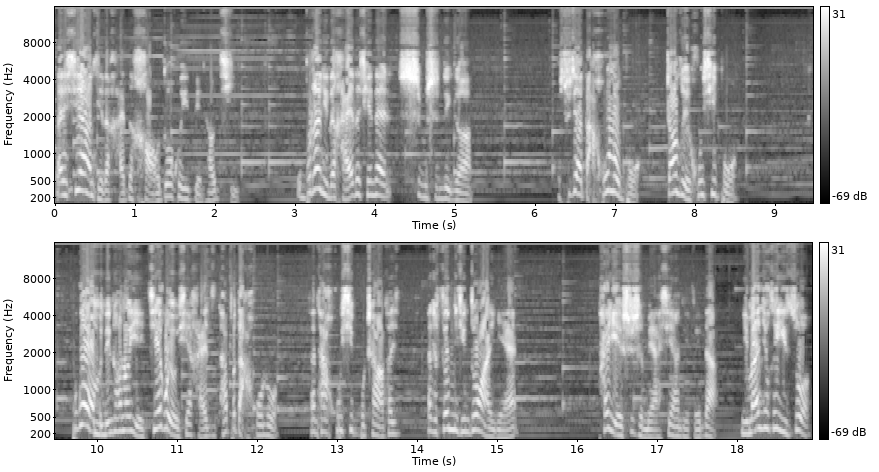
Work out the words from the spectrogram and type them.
但腺样体的孩子好多会扁桃体。我不知道你的孩子现在是不是那个睡觉打呼噜不？张嘴呼吸不？不过我们临床中也接过有些孩子，他不打呼噜，但他呼吸不畅，他。它是分泌性中耳炎，它也是什么呀？腺样体肥大，你完全可以做。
